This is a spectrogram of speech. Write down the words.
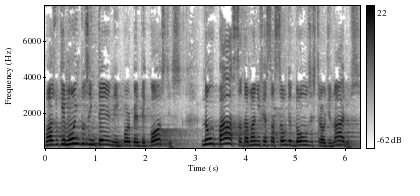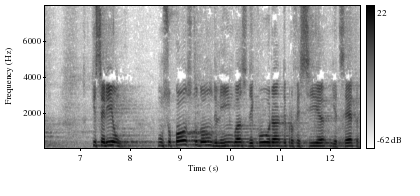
Mas o que muitos entendem por Pentecostes não passa da manifestação de dons extraordinários, que seriam um suposto dom de línguas, de cura, de profecia e etc.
